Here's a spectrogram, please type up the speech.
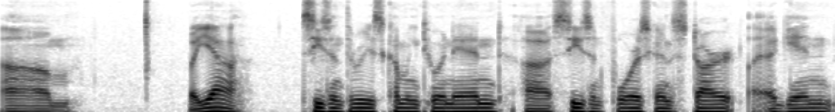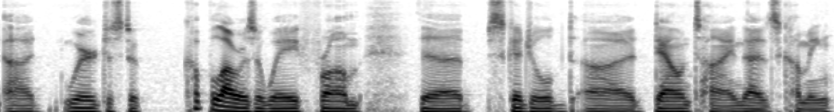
Um, but yeah, season three is coming to an end. Uh, season four is going to start again. Uh, we're just a couple hours away from the scheduled downtime that is coming,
